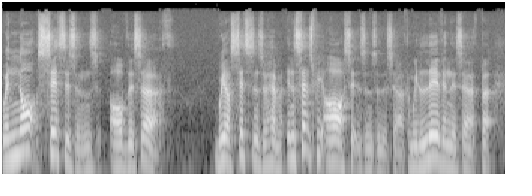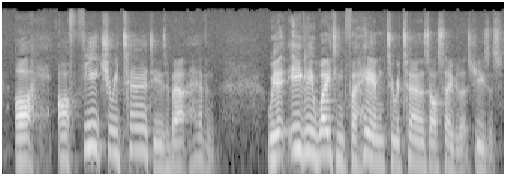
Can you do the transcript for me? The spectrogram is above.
We're not citizens of this earth. We are citizens of heaven. In a sense, we are citizens of this earth and we live in this earth, but our, our future eternity is about heaven. We are eagerly waiting for Him to return as our Savior. That's Jesus.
